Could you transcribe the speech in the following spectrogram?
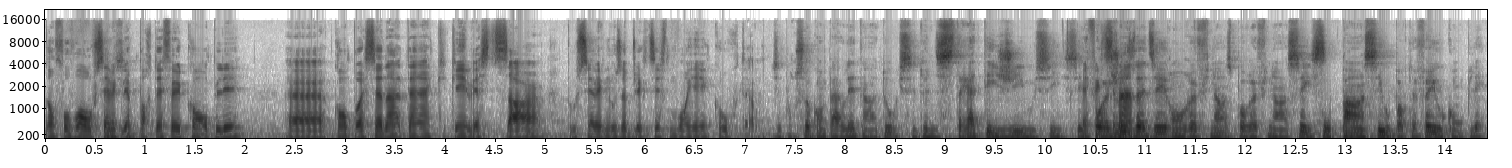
Donc, il faut voir aussi avec le portefeuille complet euh, qu'on possède en tant qu'investisseur, puis aussi avec nos objectifs moyen court terme. C'est pour ça qu'on parlait tantôt que c'est une stratégie aussi. C'est pas juste de dire on refinance pour refinancer. Il faut penser au portefeuille au complet.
